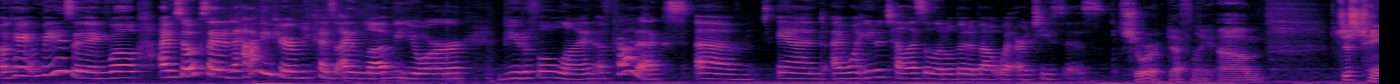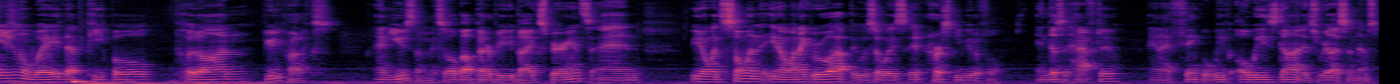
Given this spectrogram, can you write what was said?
okay, amazing. Well, I'm so excited to have you here because I love your beautiful line of products, um, and I want you to tell us a little bit about what Artis is. Sure, definitely. Um, just changing the way that people put on beauty products and use them. It's all about better beauty by experience. And you know, when someone, you know, when I grew up, it was always it hurts to be beautiful, and does it have to? And I think what we've always done is realize sometimes,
